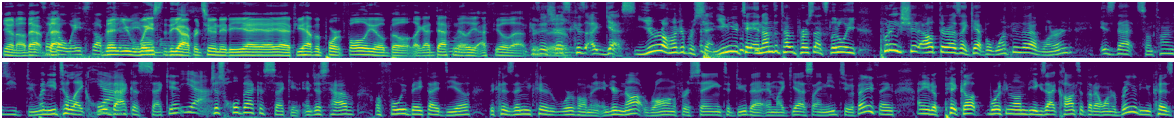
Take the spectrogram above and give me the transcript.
you know that it's like that a waste then opportunity. you wasted the opportunity. Yeah, yeah, yeah. If you have a portfolio built, like I definitely I feel that because it's sure. just because I yes, you're hundred percent. You need to take, and I'm the type of person that's literally putting shit out there as I get. But one thing that I've learned is that sometimes you do need to like hold yeah. back a second. Yeah. Just hold back a second and just have a fully baked idea because then you could word vomit it. And you're not wrong for saying to do that. And like, yes, I need to. If anything, I need to pick up working on the exact concept that I want to bring to you because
